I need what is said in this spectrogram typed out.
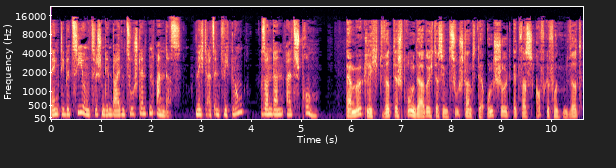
denkt die Beziehung zwischen den beiden Zuständen anders, nicht als Entwicklung, sondern als Sprung. Ermöglicht wird der Sprung dadurch, dass im Zustand der Unschuld etwas aufgefunden wird,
